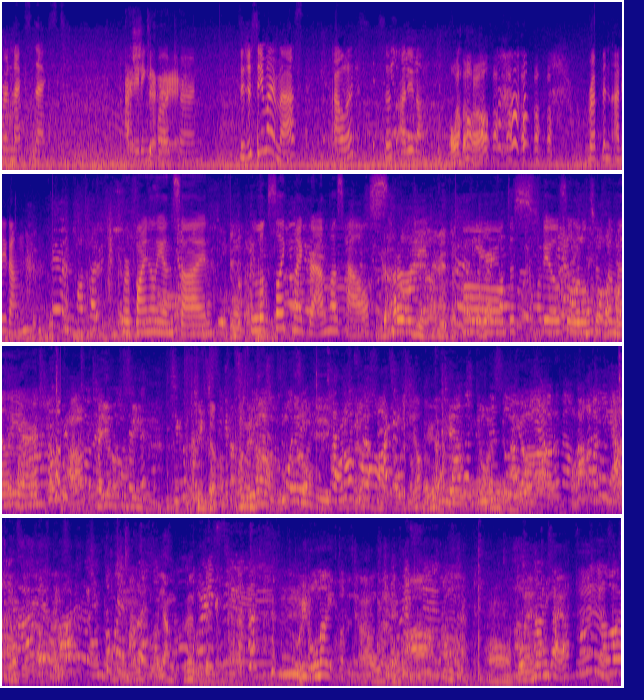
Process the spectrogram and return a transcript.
we're next, next. Waiting for our turn. Did you see my mask, Alex? It says Arirang. Oh, what the hell? Reppin' Arirang. We're finally inside. It looks like my grandma's house. 우리 할아버지 집에 Oh, this feels a little too familiar. 진짜. 어, 양 그런 거 땡겨. 우리 로망이 있거든요. 아 오지네. 아, 어. 너의 형사야?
